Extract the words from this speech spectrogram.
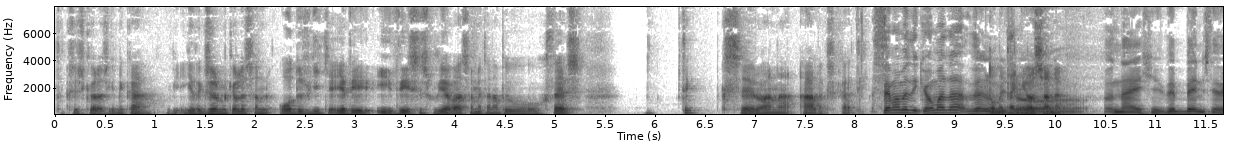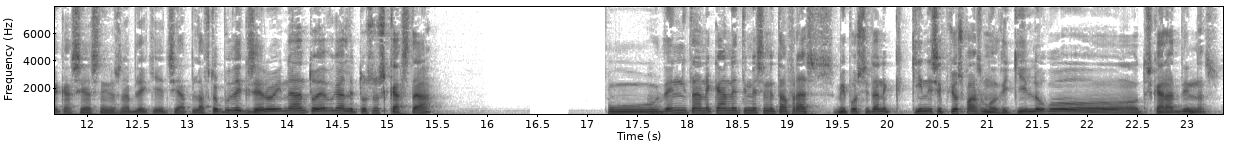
δεν ξέρεις κιόλας γενικά. Γιατί δεν ξέρουμε κιόλας αν όντως βγήκε. Γιατί οι ειδήσεις που διαβάσαμε ήταν από χθες. Δεν ξέρω αν άλλαξε κάτι. Θέμα με δικαιώματα δεν το μετανιώσανε. να έχει. Δεν μπαίνει στη διαδικασία συνήθως να μπλέκει έτσι. Απλά αυτό που δεν ξέρω είναι αν το έβγαλε τόσο σκαστά που δεν ήταν καν έτοιμες οι μεταφράσεις. Μήπως ήταν κίνηση πιο σπασμωδική λόγω της καραντίνας.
